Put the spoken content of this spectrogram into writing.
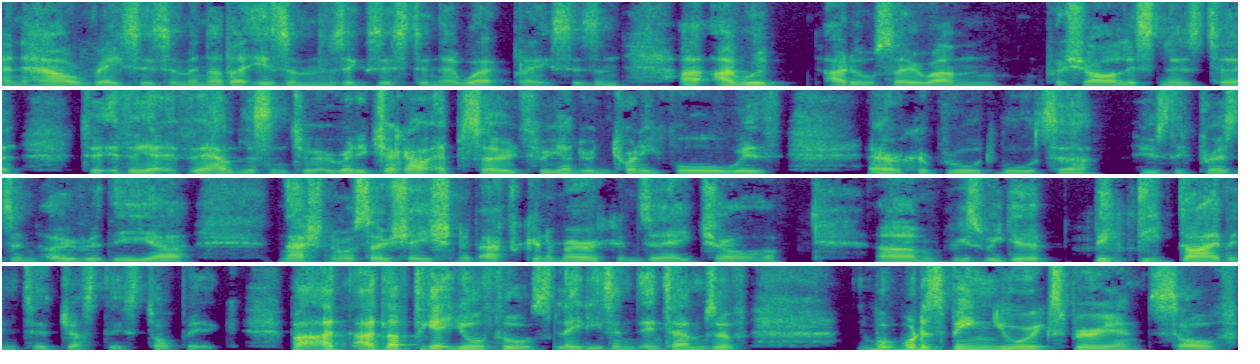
and how racism and other isms exist in their workplaces. And I, I would, I'd also um, push our listeners to, to if they if they haven't listened to it already, check out episode 324 with Erica Broadwater, who's the president over at the uh, National Association of African Americans in HR, um, because we did a big deep dive into just this topic. But I'd, I'd love to get your thoughts, ladies, in, in terms of what, what has been your experience of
